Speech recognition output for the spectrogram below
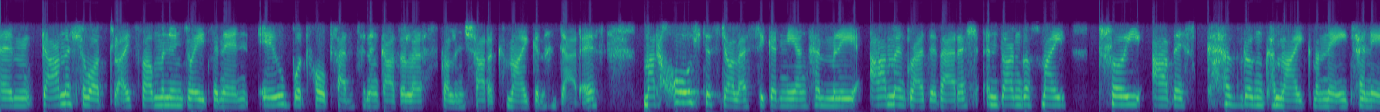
um, gan y Llywodraeth, fel maen nhw'n dweud fan hyn, yw bod pob plentyn yn gadael yr ysgol yn siarad Cymraeg yn hyderus, mae'r holl dystiolaeth sydd gen ni yng Nghymru a mewn gwledydd eraill yn dangos mai trwy addysg cyfrwng Cymraeg mae'n neud hynny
